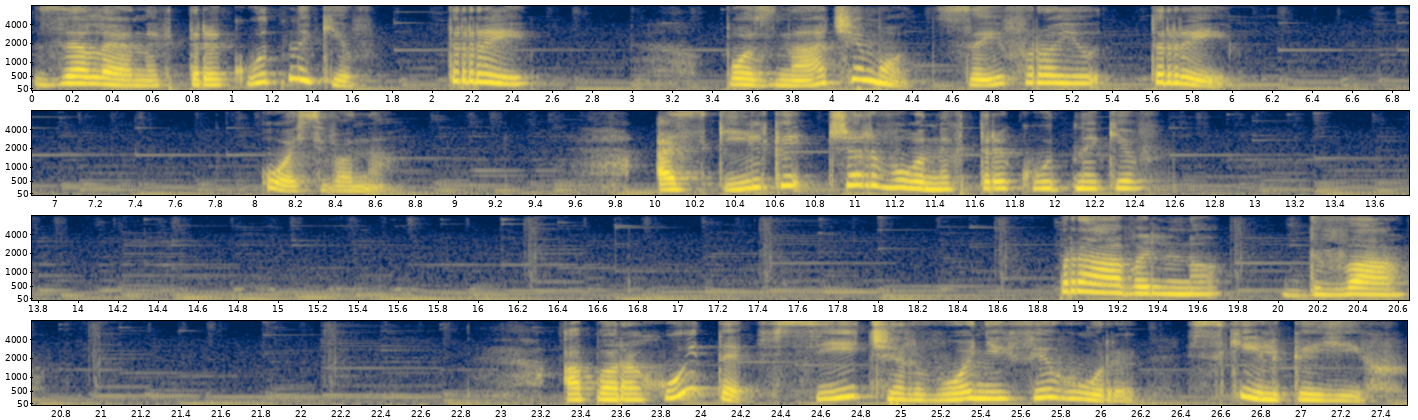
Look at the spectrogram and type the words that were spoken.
Зелених трикутників 3. Позначимо цифрою 3. Ось вона. А скільки червоних трикутників? Правильно, два. А порахуйте всі червоні фігури. Скільки їх?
